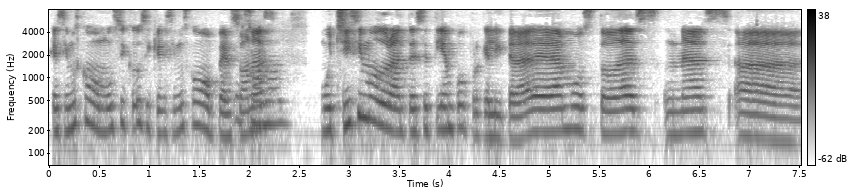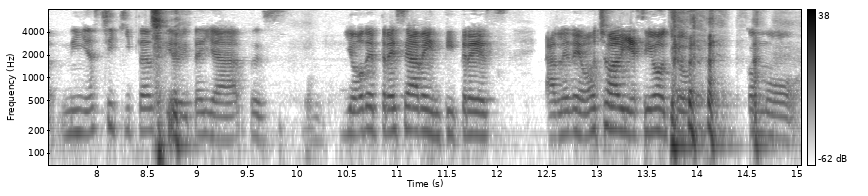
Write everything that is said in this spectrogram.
crecimos como músicos y crecimos como personas, muchísimo durante ese tiempo, porque literal éramos todas unas uh, niñas chiquitas y ahorita ya, pues yo de 13 a 23, Ale de 8 a 18, como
